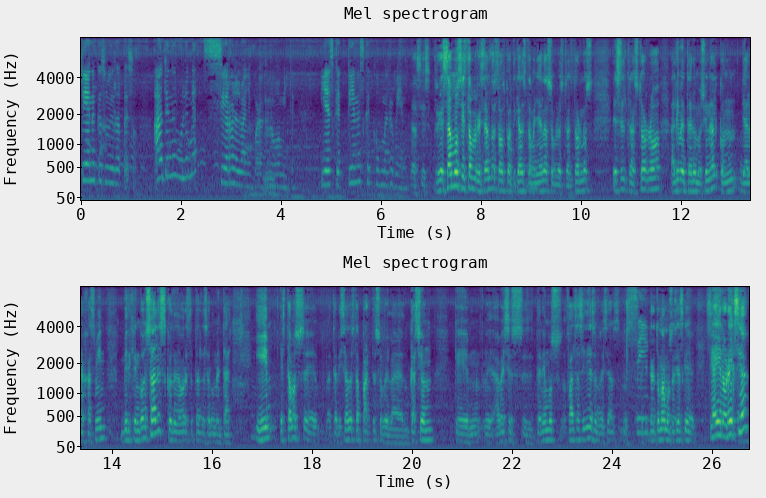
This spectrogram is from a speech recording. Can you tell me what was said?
Tiene que subir de peso. Ah, tiene bulimia, cierra el baño para que no Mm. vomite. y es que tienes que comer bien. Así es. Regresamos, estamos regresando, estamos platicando esta mañana sobre los trastornos. Es el trastorno alimentario emocional con Diana Jazmín Virgen González, coordinadora estatal de salud mental. Y estamos eh, aterrizando esta parte sobre la educación que mm, eh, a veces eh, tenemos falsas ideas, nos, sí. retomamos, así es que si hay anorexia,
